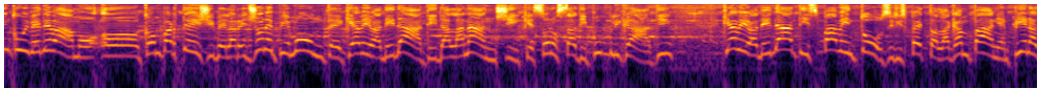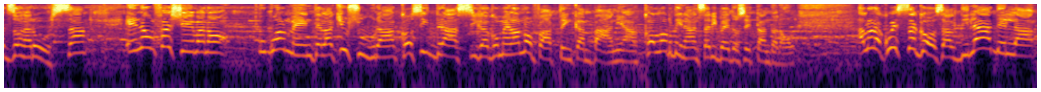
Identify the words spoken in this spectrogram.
in cui vedevamo oh, compartecipe la regione Piemonte che aveva dei dati dalla Nanci che sono stati pubblicati che aveva dei dati spaventosi rispetto alla Campania in piena zona rossa e non facevano ugualmente la chiusura così drastica come l'hanno fatto in Campania con l'ordinanza, ripeto, 79. Allora questa cosa, al di là della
